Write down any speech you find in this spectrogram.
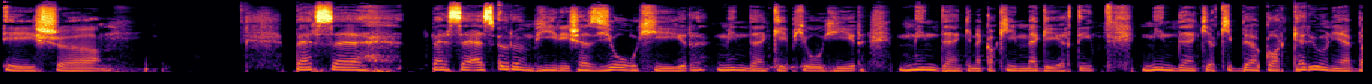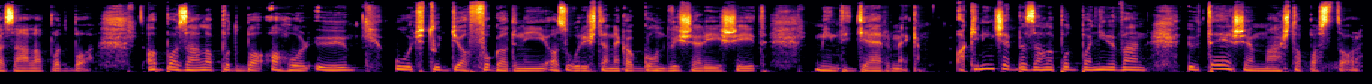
És uh, persze Persze ez örömhír is, ez jó hír, mindenképp jó hír, mindenkinek, aki megérti, mindenki, aki be akar kerülni ebbe az állapotba. Abba az állapotba, ahol ő úgy tudja fogadni az Úristennek a gondviselését, mint gyermek. Aki nincs ebben az állapotban, nyilván ő teljesen más tapasztal.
